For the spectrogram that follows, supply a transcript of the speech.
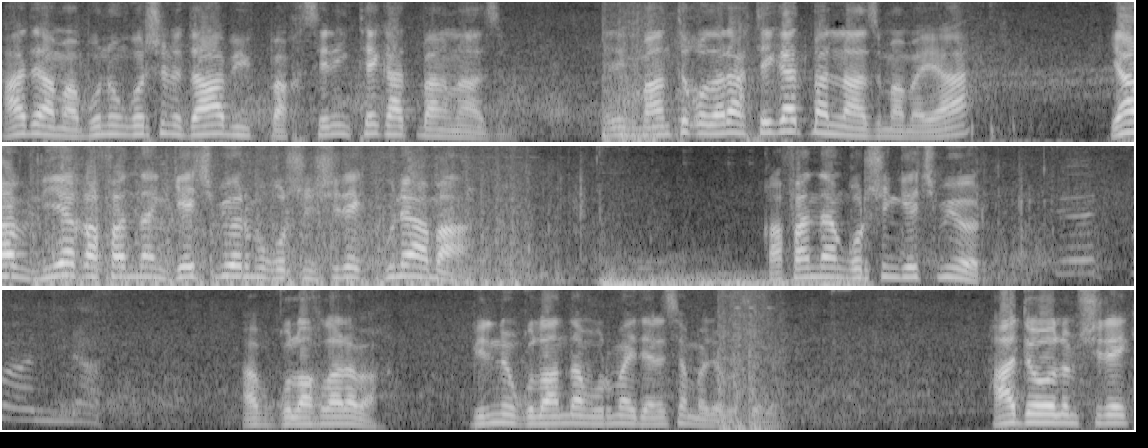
Hadi ama bunun kurşunu daha büyük bak. Senin tek atman lazım. Senin mantık olarak tek atman lazım ama ya. Ya niye kafandan geçmiyor mu kurşun Şirek? Bu ne ama? Kafandan kurşun geçmiyor. Abi kulaklara bak. Birinin kulağından vurmayı denesem acaba şöyle? Hadi oğlum Şirek.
